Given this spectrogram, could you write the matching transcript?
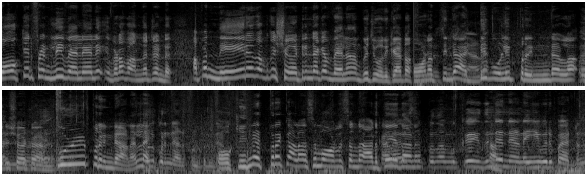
പോക്കറ്റ് ഫ്രണ്ട്ലി വിലയിൽ ഇവിടെ വന്നിട്ടുണ്ട്. അപ്പൊ നേരെ നമുക്ക് ഷർട്ടിന്റെ ഒക്കെ വില നമുക്ക് ചോദിക്കാം കേട്ടോ. ഓണത്തിന്റെ അടിപൊളി പ്രിന്റ് ഉള്ള ഒരു ഷർട്ടാണ് ഫുൾ പ്രിന്റ് ആണ് അല്ലേ? ഓക്കെ ഇനി എത്ര കളേഴ്സ് മോഡൽസ് ഉണ്ട്. അടുത്ത ഏതാണ്? ഇപ്പൊ നമുക്ക് ഇതിന്റെ തന്നെയാണ് ഈ ഒരു പാറ്റേൺ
